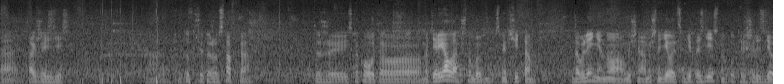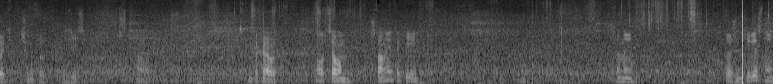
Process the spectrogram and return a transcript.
А, также и здесь. А, тут еще тоже вставка тоже из какого-то материала, чтобы смягчить там давление, но обычно, обычно делается где-то здесь, но тут решили сделать почему-то здесь. Вот. Ну, такая вот. Ну, в целом штаны такие. Штаны тоже интересные.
